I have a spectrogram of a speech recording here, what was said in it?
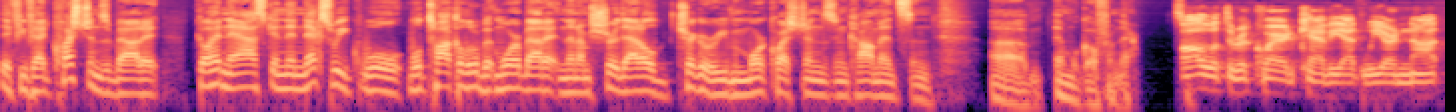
if you've had questions about it, go ahead and ask. And then next week we'll we'll talk a little bit more about it, and then I'm sure that'll trigger even more questions and comments, and um, and we'll go from there. All with the required caveat: we are not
